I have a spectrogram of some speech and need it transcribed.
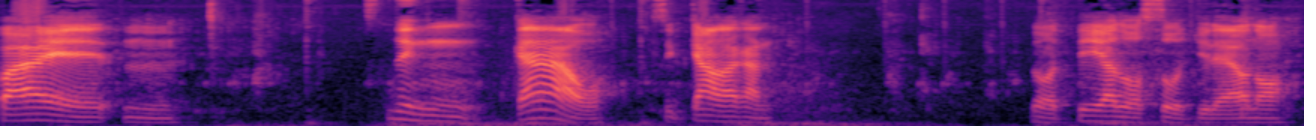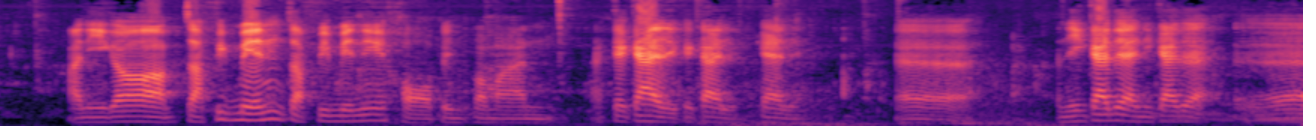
ไป อืมหนึ่งเก้าสิบเก้าแล้วกัน โหลดเตี้ยโหลดสุดอยู่แล้วเนาะ อันนี้ก็จากฟิกเมนต์จากฟิกเมนต์นี่ขอเป็นประมาณ อะใกล้ๆเลยใกล้ๆเลยใกล้เลยเอออันนี้ใกล้ด้วยอันนี้ใกล้ด้วยเออ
